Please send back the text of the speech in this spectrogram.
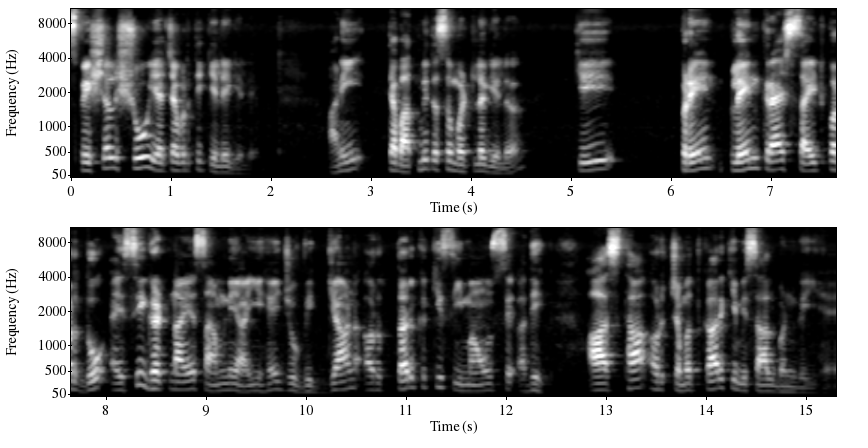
स्पेशल शो याच्यावरती केले गेले. आणि त्या बातमीत असं म्हटलं गेलं की प्लेन प्लेन क्रैश साइट पर दो ऐसी घटनाएँ सामने आई हैं जो विज्ञान और तर्क की सीमाओं से अधिक आस्था और चमत्कार की मिसाल बन गई है।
